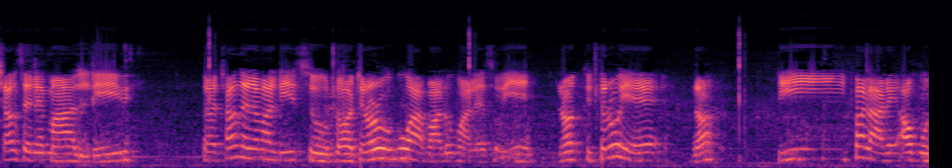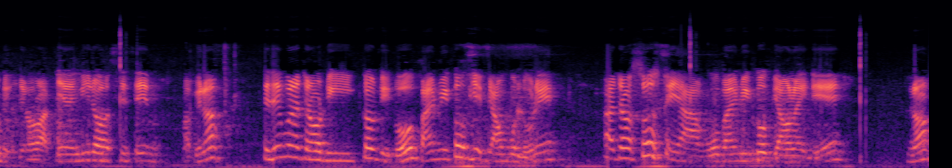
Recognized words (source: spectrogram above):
60နဲ့မှ4အဲ60နဲ့မှ4ဆိုတော့ကျွန်တော်တို့အခုကဘာလို့မှလဲဆိုရင်เนาะသူတို့ရဲ့เนาะဒီထွက်လာတဲ့ output တွေကျွန်တော်တို့ကပြန်ပြီးတော့စစ်ဆေး ဟုတ်ပြီเนาะစစ်ဆေးဖို့တော့ကျွန်တော်ဒီ code တွေကို binary code ဖြစ်ပြောင်းဖို့လိုတယ်အဲကျွန်တော် source တရားကို binary code ပြောင်းလိုက်တယ်เนาะ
